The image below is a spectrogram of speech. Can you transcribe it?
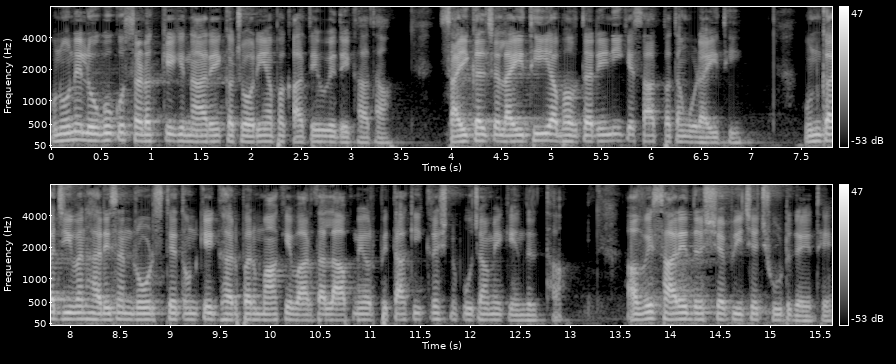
उन्होंने लोगों को सड़क के किनारे कचौरियाँ पकाते हुए देखा था। साइकिल चलाई थी या भवतरिणी के साथ पतंग उड़ाई थी। उनका जीवन हरिसन रोड स्थित उनके घर पर माँ के वार्तालाप में और पिता की कृष्ण पूजा में केंद्रित था। अब वे सारे दृश्य पीछे छूट गए थे।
